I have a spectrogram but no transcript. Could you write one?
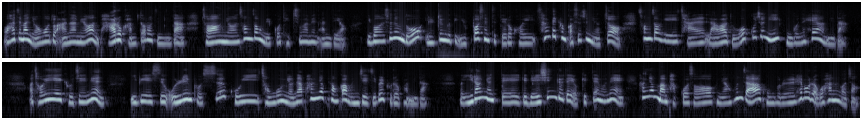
어, 하지만 영어도 안 하면 바로 감 떨어집니다. 저학년 성적 믿고 대충 하면 안 돼요. 이번 수능도 1등급이 6%대로 거의 상대평가 수준이었죠. 성적이 잘 나와도 꾸준히 공부는 해야 합니다. 아, 저희의 교재는 EBS 올림포스 고2 전공연합 학력평가 문제집을 보려고 합니다. 1학년 때 이게 내신 교재였기 때문에 학년만 바꿔서 그냥 혼자 공부를 해보려고 하는 거죠.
